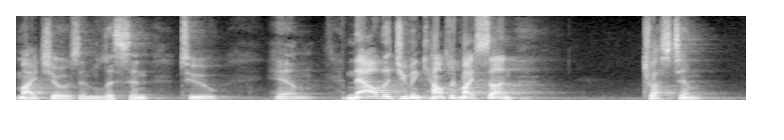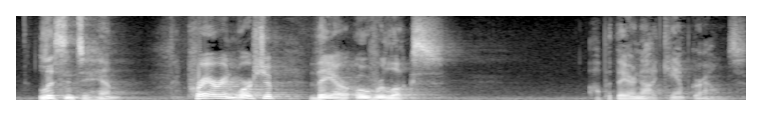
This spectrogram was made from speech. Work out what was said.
my chosen. Listen to him. Now that you've encountered my son, trust him, listen to him. Prayer and worship, they are overlooks, oh, but they are not campgrounds.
